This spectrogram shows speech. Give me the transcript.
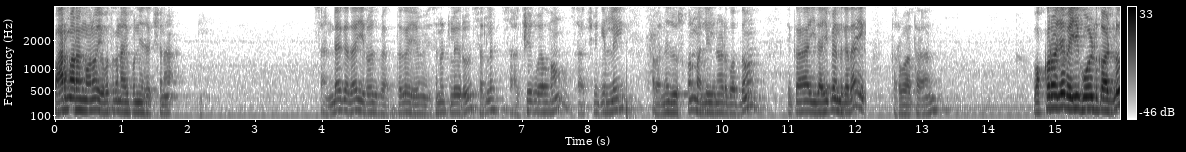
ఫార్మా రంగంలో యువతకు నైపుణ్య శిక్షణ. సండే కదా ఈరోజు పెద్దగా ఏం వేసినట్లేరు. సర్లే సాక్షికి వెళ్దాం. సాక్షికి వెళ్ళి అవన్నీ చూసుకొని మళ్ళీ ఈనాడుకు వద్దాం ఇక ఇది అయిపోయింది కదా. తర్వాత ఒక్కరోజే వెయ్యి గోల్డ్ కార్డులు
